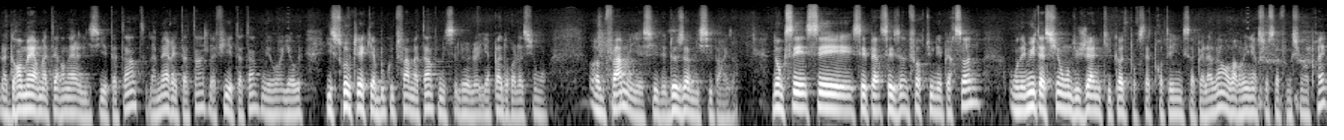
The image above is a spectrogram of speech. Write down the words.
la grand-mère maternelle ici est atteinte, la mère est atteinte, la fille est atteinte, mais il, se trouve qu'il y a beaucoup de femmes atteintes, mais il n'y a pas de relation homme-femme, il y a ici deux hommes ici par exemple. Donc ces, ces, infortunées personnes ont des mutations du gène qui code pour cette protéine qui s'appelle A20, on va revenir sur sa fonction après,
